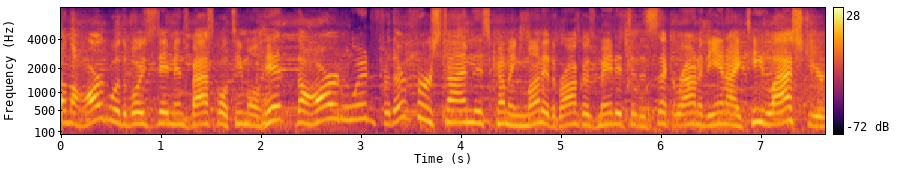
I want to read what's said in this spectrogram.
on the hardwood, the Boise State men's basketball team will hit the hardwood for their first time this coming Monday. The Broncos made it to the second round of the NIT last year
